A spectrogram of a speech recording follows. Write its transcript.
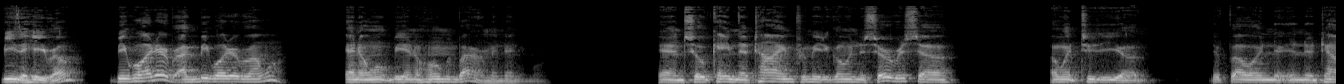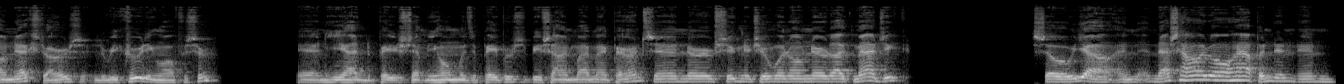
be the hero, be whatever. I can be whatever I want. And I won't be in a home environment anymore. And so came the time for me to go into service. Uh, I went to the uh, the fellow in the, in the town next to ours, the recruiting officer, and he had the papers, sent me home with the papers to be signed by my parents, and their signature went on there like magic so yeah, and, and that's how it all happened, and, and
